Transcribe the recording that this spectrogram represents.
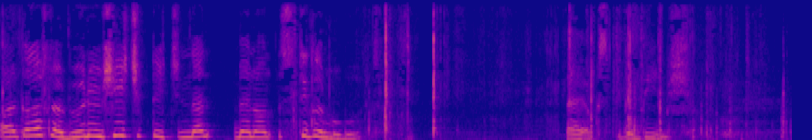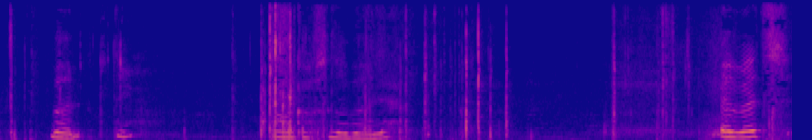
Arkadaşlar böyle bir şey çıktı içinden. Ben an sticker mı bu? E yok sticker değilmiş. Böyle tutayım. Arkası da böyle. Evet,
